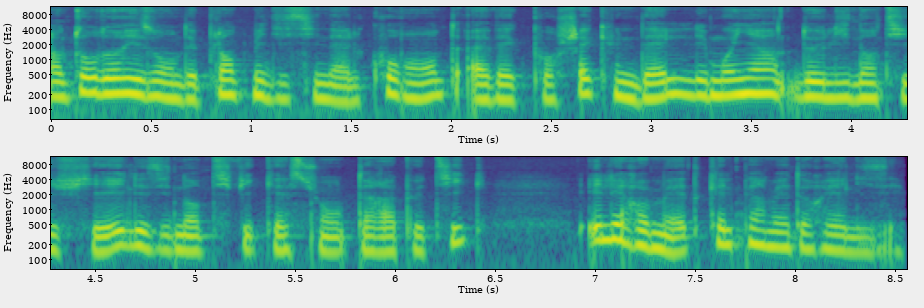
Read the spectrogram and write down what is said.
Un tour d'horizon des plantes médicinales courantes avec pour chacune d'elles les moyens de l'identifier, les identifications thérapeutiques et les remèdes qu'elle permet de réaliser.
